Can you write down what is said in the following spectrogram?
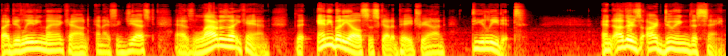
by deleting my account. And I suggest as loud as I can that anybody else that's got a Patreon, delete it. And others are doing the same.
